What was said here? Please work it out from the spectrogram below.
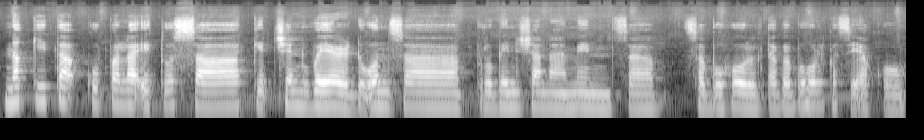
nakita ko pala ito sa kitchenware doon sa probinsya namin sa sa Bohol, taga Bohol kasi ako.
